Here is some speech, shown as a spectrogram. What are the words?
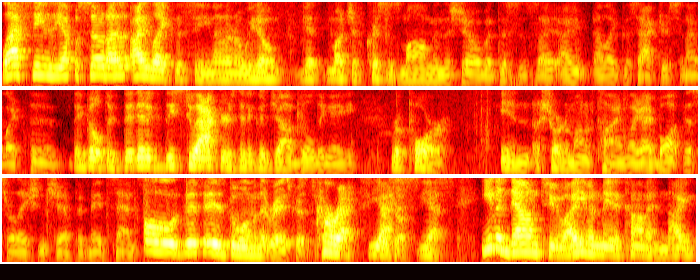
Last scene of the episode, I, I like the scene. I don't know. We don't get much of Chris's mom in the show, but this is I, I, I like this actress and I like the they built a, they did a, these two actors did a good job building a rapport in a short amount of time. Like I bought this relationship. It made sense. Oh, this is the woman that raised Christopher. Correct. Yes. Yes. Even down to I even made a comment, and I,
